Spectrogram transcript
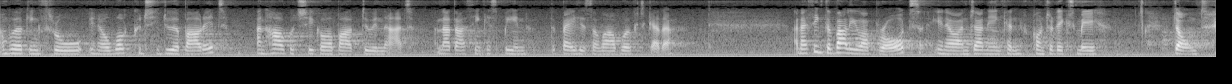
and working through, you know, what could she do about it, and how could she go about doing that. And that, I think, has been the basis of our work together. And I think the value I brought, you know, and Janine can contradict me don't,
